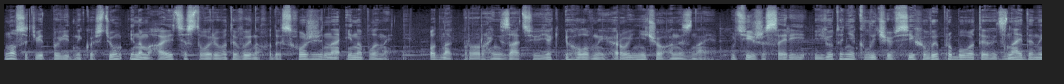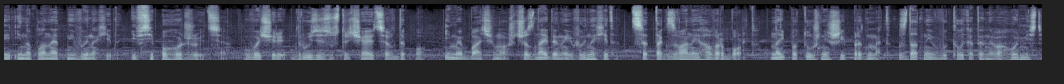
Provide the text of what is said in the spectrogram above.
носить відповідний костюм і намагається створювати винаходи, схожі на інопланетні. Однак про організацію, як і головний герой, нічого не знає. У цій же серії Ютані кличе всіх випробувати знайдений інопланетний винахід, і всі погоджуються. Увечері друзі зустрічаються в депо, і ми бачимо, що знайдений винахід це так званий гаверборд, найпотужніший предмет, здатний викликати невагомість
